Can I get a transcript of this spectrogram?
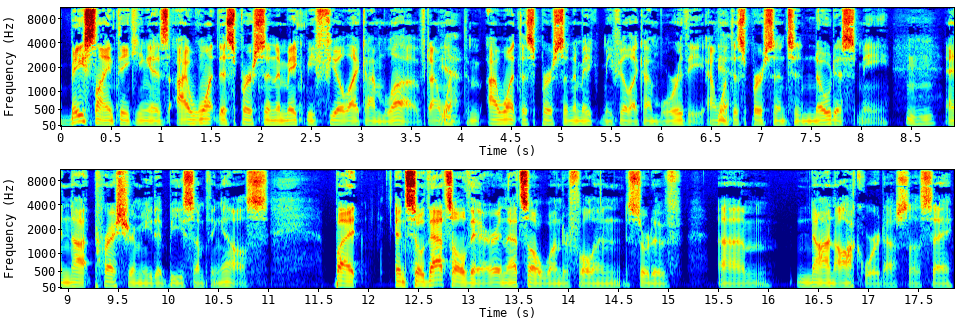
baseline thinking is i want this person to make me feel like i'm loved. I want them i want this person to make me feel like i'm worthy. I want this person to notice me and not pressure me to be something else. But and so that's all there and that's all wonderful and sort of um, non-awkward i'll I'll say.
